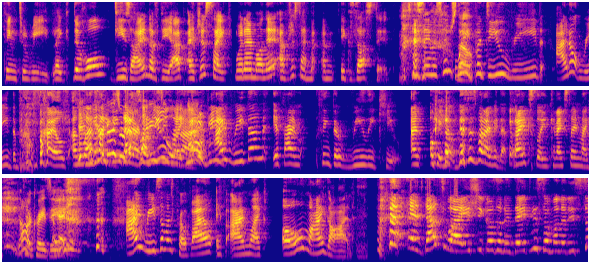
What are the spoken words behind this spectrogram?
thing to read. Like the whole design of the app, I just like when I'm on it, I'm just I'm I'm exhausted. It's the same as Hinge though. Wait, but do you read? I don't read the profiles unless you I guys that's on you, like, I read. I read them if I'm think they're really cute. And okay, no, this is what I read them. Can I explain? Can I explain my? Y'all are crazy. Okay. I read someone's profile if I'm like, oh my god, and that's why she goes on a date with someone that is so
